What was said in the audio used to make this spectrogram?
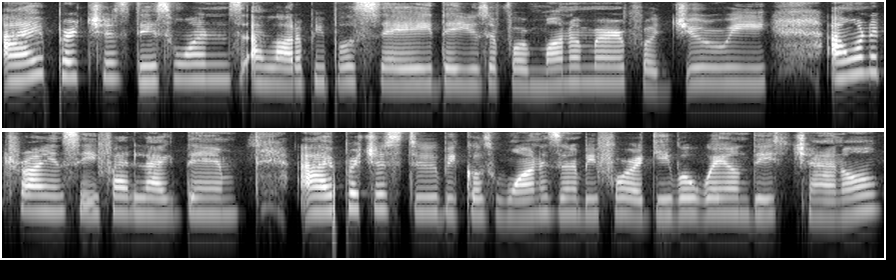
I purchased these ones. A lot of people say they use it for monomer, for jewelry. I want to try and see if I like them. I purchased two because one is gonna be for a giveaway on this channel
